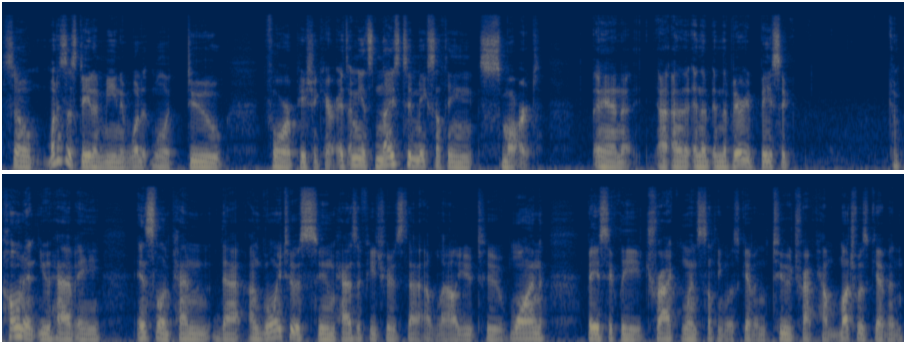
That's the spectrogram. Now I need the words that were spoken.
So, what does this data mean, and what will it do for patient care? It's, I mean, it's nice to make something smart, and in the, in the very basic component, you have a insulin pen that I'm going to assume has the features that allow you to one, basically track when something was given, two, track how much was given,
